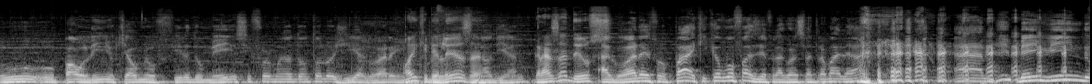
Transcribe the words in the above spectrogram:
o, o, Paulinho, que é o meu filho do meio, se formou em odontologia agora. Em, Olha que beleza. Final de ano. Graças a Deus. Agora ele falou, pai, o que, que eu vou fazer? Eu falei, agora você vai trabalhar. bem-vindo.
